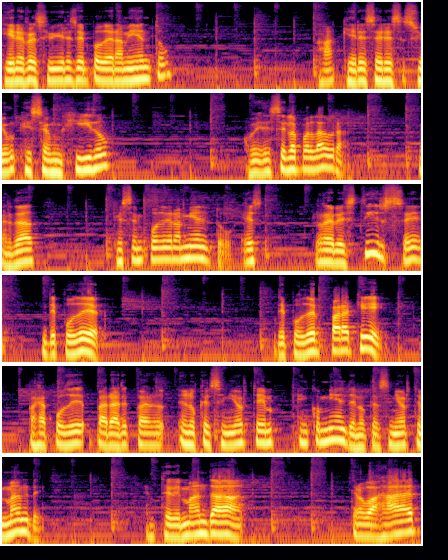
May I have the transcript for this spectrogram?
¿Quieres recibir ese empoderamiento? Ah, ¿Quieres ser ese, ese ungido? Obedece la palabra, ¿verdad? Ese empoderamiento es revestirse de poder. ¿De poder para qué? Para poder, para, para en lo que el Señor te encomiende, en lo que el Señor te mande. Te demanda trabajar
